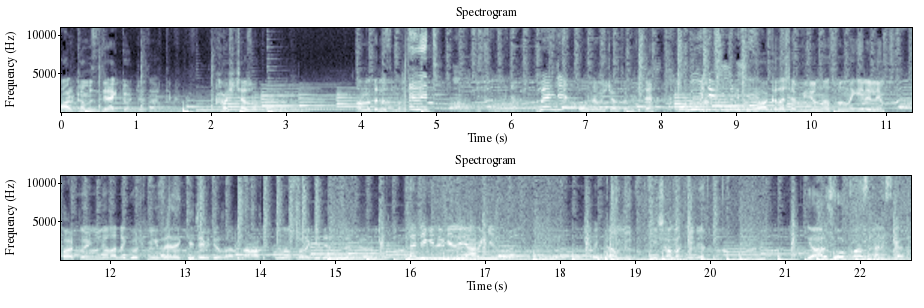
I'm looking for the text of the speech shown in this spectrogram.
arkamız direkt döneceğiz artık. Kaçacağız onlardan. Anladınız mı? Evet. Bence Oynamayacağım tabii ki de. bu videoyu burada bitirelim. Arkadaşlar videonun sonuna gelelim. Farklı oyun videolarla görüşmek üzere. Gece videolarında artık bundan sonra gelir mi bilmiyorum. Bence gelir gelir yarın gelir. Yarın korku hastanesi gelecek.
